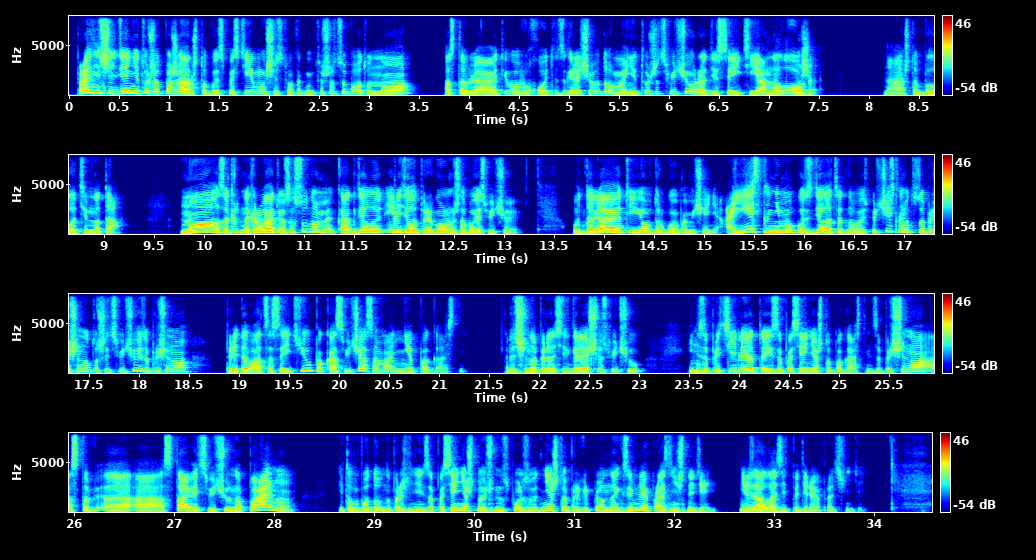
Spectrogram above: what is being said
Праздничный день не тушат пожар, чтобы спасти имущество, как не тушат субботу, но оставляют его, выходят с горящего дома и не тушат свечу ради соития на ложе, да, чтобы была темнота. Но накрывают ее сосудом, как делают, или делают перегородку с собой свечой удаляют ее в другое помещение. А если не могут сделать одного из перечисленных, то запрещено тушить свечу и запрещено предаваться соитью, пока свеча сама не погаснет. Разрешено переносить горящую свечу. И не запретили это из опасения, что погаснет. Запрещено остав, э, э, оставить свечу на пальму и тому подобное упражнение из опасения, что начнут использовать нечто, прикрепленное к земле в праздничный день. Нельзя лазить по деревьям в праздничный день.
